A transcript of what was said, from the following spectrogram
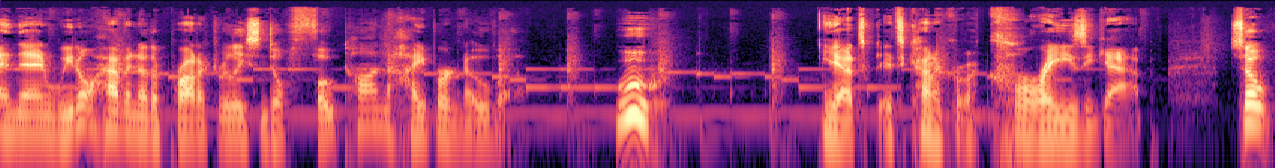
and then we don't have another product released until Photon Hypernova. Woo. Yeah, it's it's kind of a crazy gap. So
